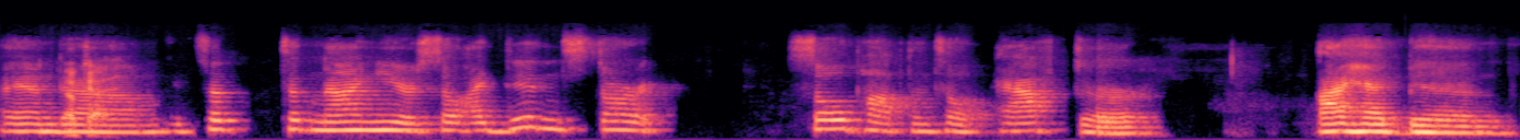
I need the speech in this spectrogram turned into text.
and okay. um, it took took nine years. So I didn't start Soul Popped until after I had been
